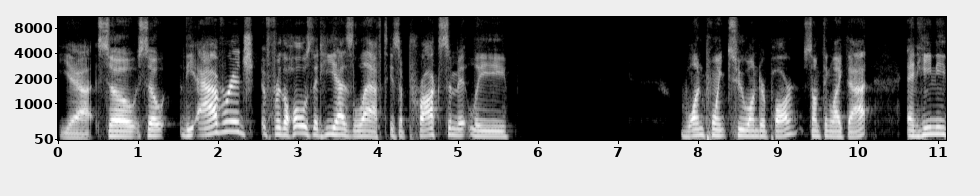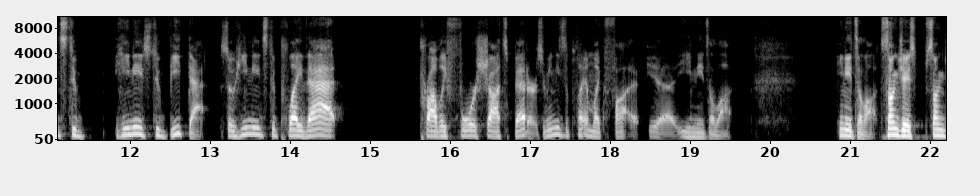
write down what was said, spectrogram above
yeah. So so the average for the holes that he has left is approximately 1.2 under par, something like that. And he needs to he needs to beat that. So he needs to play that probably four shots better. So he needs to play him like five. Yeah, he needs a lot he needs a lot. Sungjae's Sung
